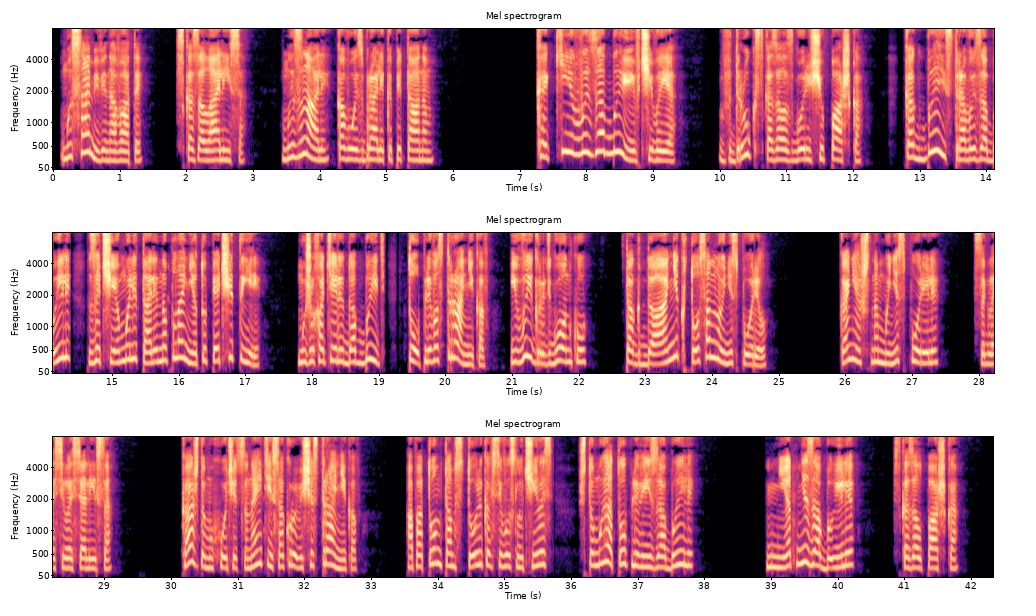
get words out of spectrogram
«Мы сами виноваты», — сказала Алиса. «Мы знали, кого избрали капитаном». «Какие вы забывчивые!» Вдруг сказал с горечью Пашка. «Как быстро вы забыли, зачем мы летали на планету 5-4. Мы же хотели добыть топливо странников и выиграть гонку. Тогда никто со мной не спорил». «Конечно, мы не спорили», — согласилась Алиса. «Каждому хочется найти сокровища странников, а потом там столько всего случилось, что мы о топливе и забыли. «Нет, не забыли», — сказал Пашка.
